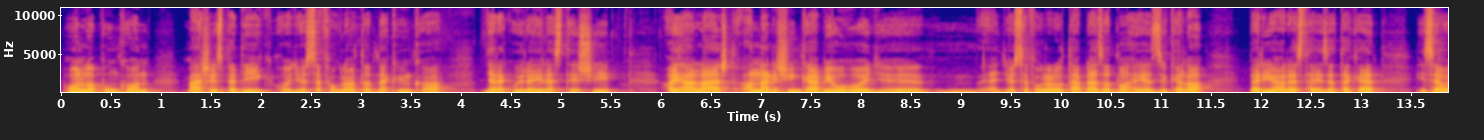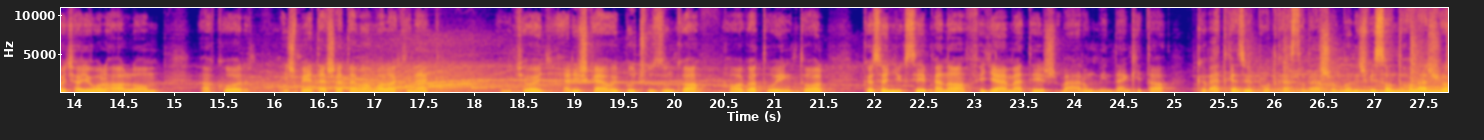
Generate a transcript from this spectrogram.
honlapunkon, másrészt pedig, hogy összefoglaltad nekünk a gyerek újraélesztési ajánlást. Annál is inkább jó, hogy egy összefoglaló táblázatban helyezzük el a periarrest helyzeteket, hiszen hogyha jól hallom, akkor ismét esete van valakinek, úgyhogy el is kell, hogy búcsúzzunk a hallgatóinktól. Köszönjük szépen a figyelmet, és várunk mindenkit a következő podcast adásokban is. Viszont hallásra,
